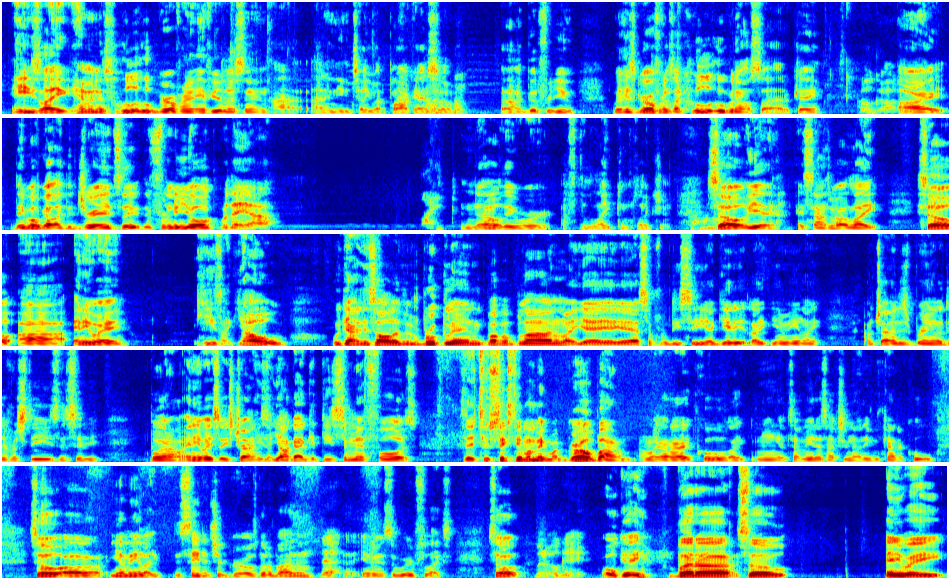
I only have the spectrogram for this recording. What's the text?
He's like him and his hula hoop girlfriend. If you're listening, I, I didn't even tell you about the podcast, so uh, good for you. But his girlfriend's like hula hooping outside. Okay, oh god. all right. They both got like the dreads. They, they're from New York. Were they uh white? No, they were of the light complexion. Oh. So yeah, it sounds about light. So uh anyway, he's like, yo, we got this all up in Brooklyn, blah blah blah. And I'm like, yeah, yeah, yeah. I'm from DC. I get it. Like, you know what I mean? Like, I'm trying to just bring the different steeds to the city. But um, anyway, so he's trying. He's like, y'all gotta get these cement fours. He's like, 260. I'm gonna make my girl buy them. I'm like, all right, cool. Like, you ain't gonna tell me that's actually not even kind of cool. So, uh, you know what I mean? Like, to say that your girl's gonna buy them. Yeah. uh, you know, it's a weird flex. So But okay. Okay. But uh so anyway,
